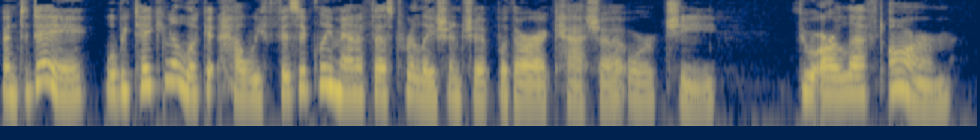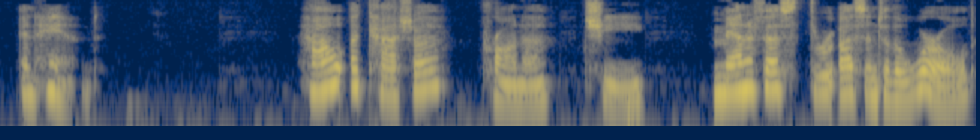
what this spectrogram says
and today we'll be taking a look at how we physically manifest relationship with our Akasha or Chi through our left arm and hand. How Akasha, Prana, Chi manifests through us into the world,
